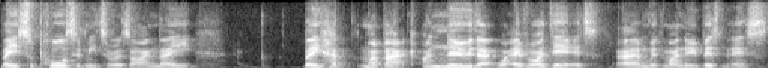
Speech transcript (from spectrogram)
they supported me to resign. They they had my back. I knew that whatever I did um, with my new business,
